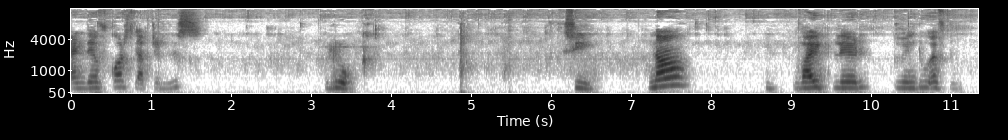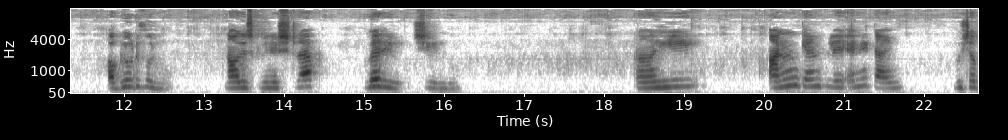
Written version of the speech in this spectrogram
and they of course captured this rook. See, now white played queen to f2. A beautiful move. Now this queen is trapped. very he, she will? Uh, he Anand can play anytime bishop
